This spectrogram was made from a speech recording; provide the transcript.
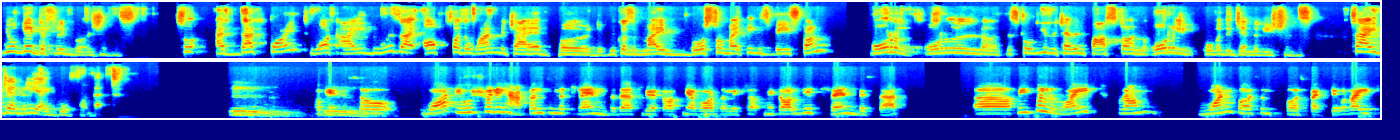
You get different versions. So at that point, what I do is I opt for the one which I have heard because my most of my things based on oral, oral uh, the stories which have been passed on orally over the generations. So I generally I go for that. Mm. Okay, mm. so what usually happens in the trend that we are talking about, the mythology trend, is that uh, people write from one person's perspective, right?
